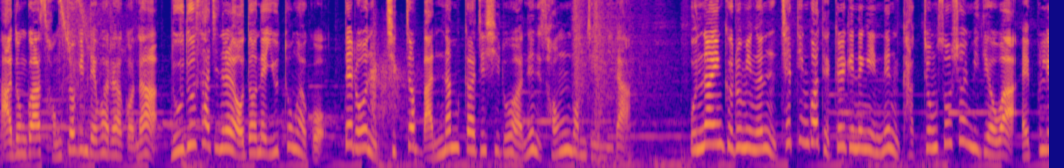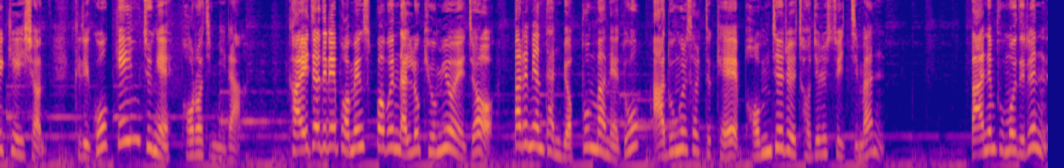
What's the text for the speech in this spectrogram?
아동과 성적인 대화를 하거나 누드 사진을 얻어내 유통하고 때론 직접 만남까지 시도하는 성범죄입니다. 온라인 그루밍은 채팅과 댓글 기능이 있는 각종 소셜미디어와 애플리케이션, 그리고 게임 중에 벌어집니다. 가해자들의 범행 수법은 날로 교묘해져 빠르면 단 몇 분만 해도 아동을 설득해 범죄를 저지를 수 있지만 많은 부모들은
